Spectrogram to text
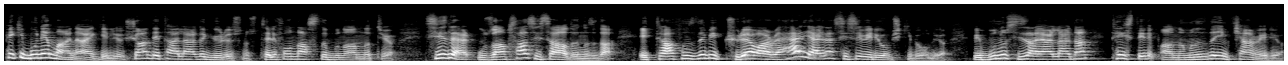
Peki bu ne manaya geliyor? Şu an detaylarda görüyorsunuz. Telefonda aslında bunu anlatıyor. Sizler uzamsal sesi aldığınızda etrafınızda bir küre var ve her yerden sesi veriyormuş gibi oluyor. Ve bunu size ayarlardan test edip anlamanızda imkan veriyor.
